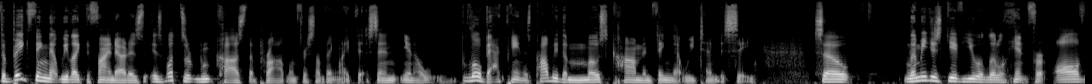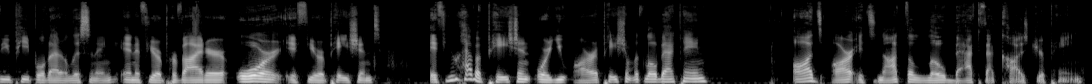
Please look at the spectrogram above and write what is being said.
the big thing that we like to find out is is what's the root cause of the problem for something like this. And you know, low back pain is probably the most common thing that we tend to see. So let me just give you a little hint for all of you people that are listening. And if you're a provider or if you're a patient, if you have a patient or you are a patient with low back pain, odds are it's not the low back that caused your pain.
